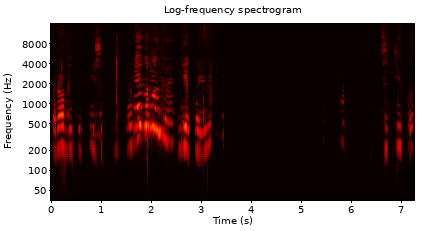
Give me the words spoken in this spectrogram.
Корабль такий. Это модель. Є каюта. Це типа.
